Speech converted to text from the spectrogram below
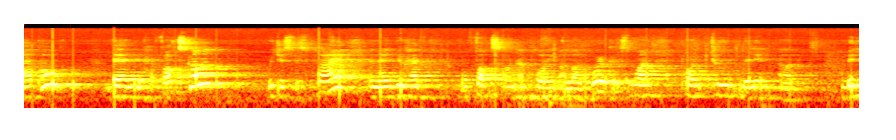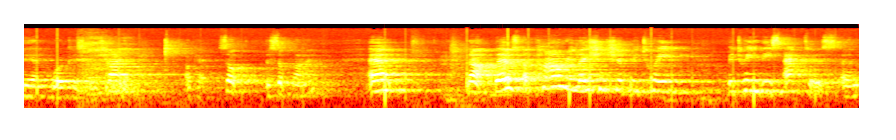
Apple, then you have Foxconn, which is the supplier, and then you have Foxconn employing a lot of workers, 1.2 million, uh, million workers in China. Okay, so the supply. And now there's a power relationship between between these actors, and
